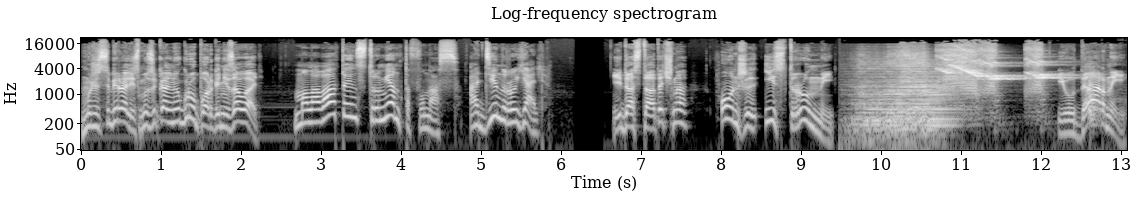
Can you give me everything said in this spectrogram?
Мы же собирались музыкальную группу организовать. Маловато инструментов у нас. Один рояль. И достаточно. Он же и струнный. И ударный.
